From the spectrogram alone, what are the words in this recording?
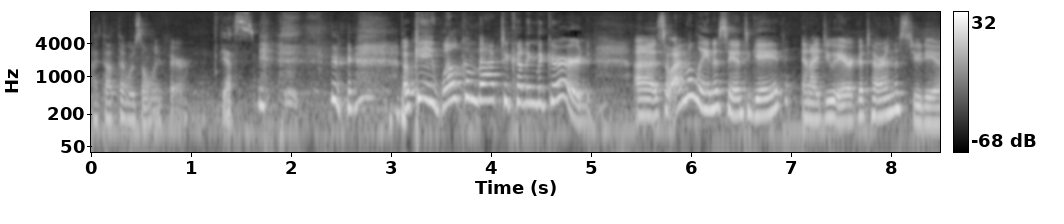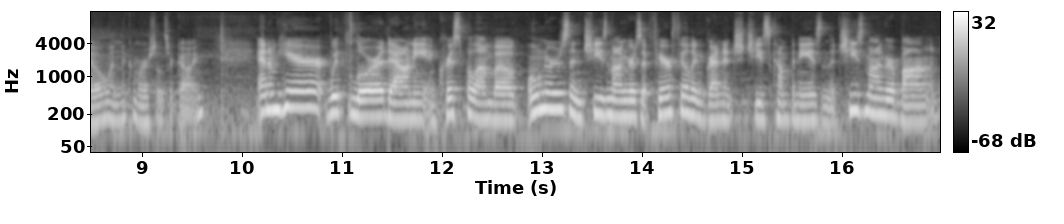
I thought that was only fair. Yes. Okay, welcome back to Cutting the Curd. Uh, so I'm Elena Santogade, and I do air guitar in the studio when the commercials are going. And I'm here with Laura Downey and Chris Palumbo, owners and cheesemongers at Fairfield and Greenwich Cheese Companies and the Cheesemonger Bon-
